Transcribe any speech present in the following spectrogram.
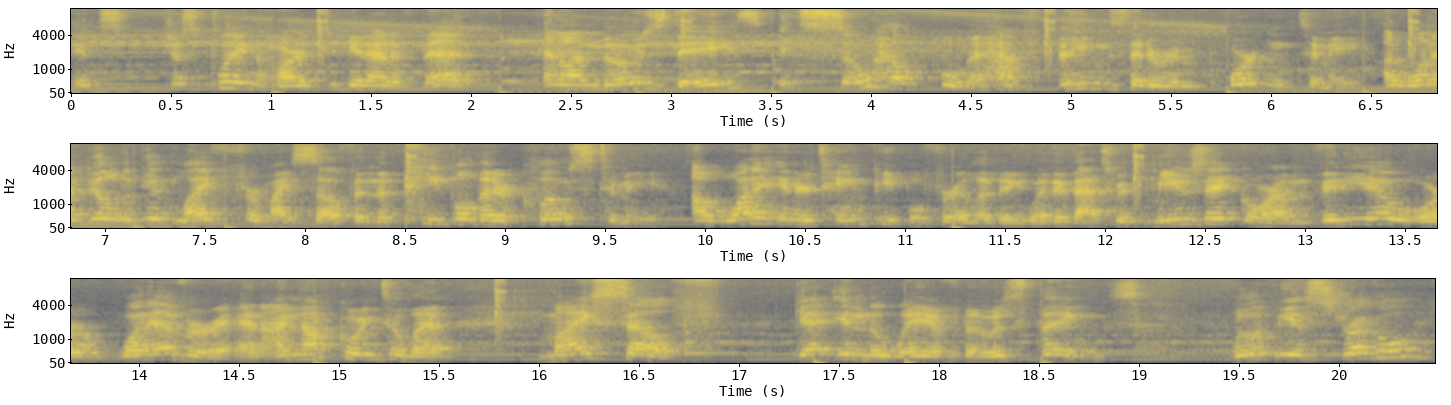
it's just plain hard to get out of bed. And on those days, it's so helpful to have things that are important to me. I want to build a good life for myself and the people that are close to me. I want to entertain people for a living, whether that's with music or on video or whatever, and I'm not going to let myself get in the way of those things. Will it be a struggle?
